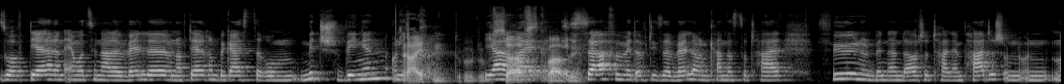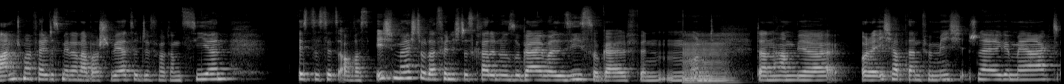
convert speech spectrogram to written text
so auf deren emotionale Welle und auf deren Begeisterung mitschwingen. Und Reiten, du, du ja, surfst quasi. Ich surfe mit auf dieser Welle und kann das total fühlen und bin dann da auch total empathisch. Und, und manchmal fällt es mir dann aber schwer zu differenzieren, ist das jetzt auch, was ich möchte oder finde ich das gerade nur so geil, weil sie es so geil finden? Mhm. Und dann haben wir, oder ich habe dann für mich schnell gemerkt,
